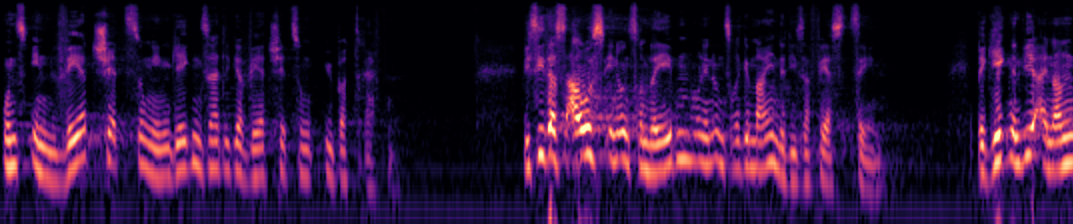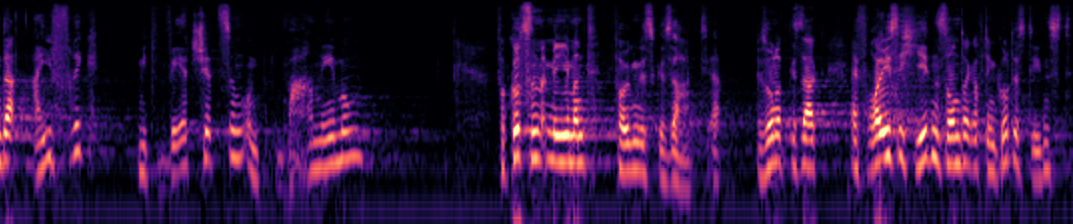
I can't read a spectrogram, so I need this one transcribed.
Uns in Wertschätzung, in gegenseitiger Wertschätzung übertreffen. Wie sieht das aus in unserem Leben und in unserer Gemeinde, dieser Vers 10? Begegnen wir einander eifrig mit Wertschätzung und Wahrnehmung? Vor kurzem hat mir jemand Folgendes gesagt. Ja, Person hat gesagt, er freue sich jeden Sonntag auf den Gottesdienst,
